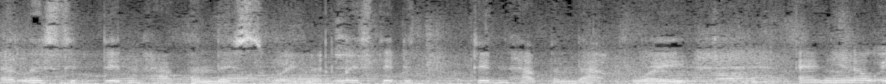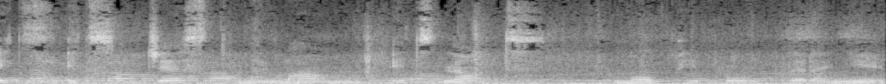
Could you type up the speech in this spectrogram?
at least it didn't happen this way and at least it didn't happen that way. And you know it's it's just my mom. It's not more people that i knew.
